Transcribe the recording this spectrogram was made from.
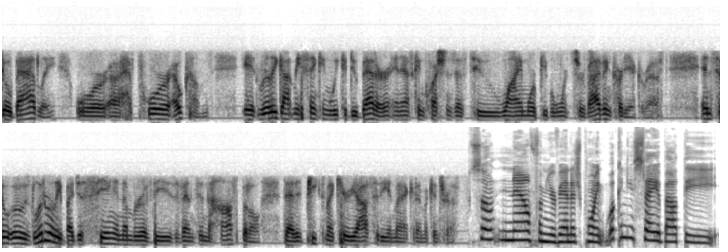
go badly or uh, have poor outcomes, it really got me thinking we could do better and asking questions as to why more people weren't surviving cardiac arrest. And so it was literally by just seeing a number of these events in the hospital that it piqued my curiosity and my academic interest. So now, from your vantage point, what can you say about the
